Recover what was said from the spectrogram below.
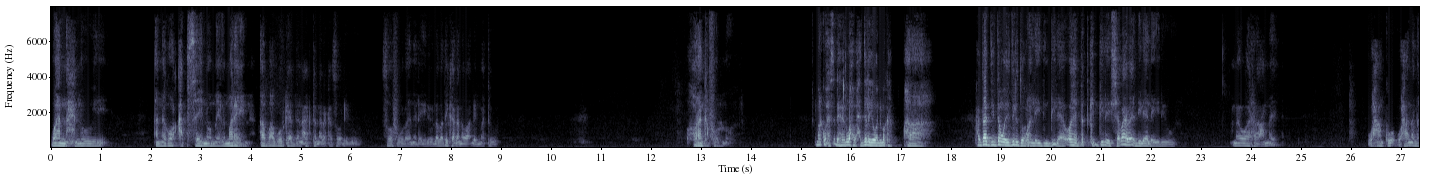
Waa naxno uu yidhi annagoo cabsaynoo meel marayna a baabuurka haddana agta nala ka soo dhigo. Soo fuulaa nala yidhi labadii kalena waa dhimata horan ka fuulno marka waxay is dheheen wax wax dilaya waa nimankan? Haa. Haddaad diidan waa dili waa doonaa laydin dilaa. Ohe dadka dilay shabaabaa dilaa la yidhi uu annaga waa raacnay waxaan ku waxaana la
